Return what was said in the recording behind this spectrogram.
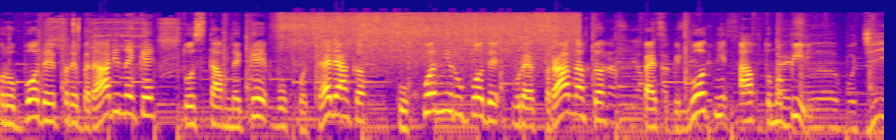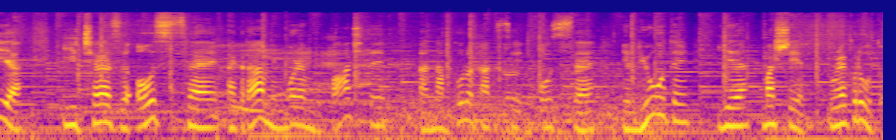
роботи прибиральники, доставники в готелях, кухонні роботи в ресторанах, безпілотні автомобілі. Водія і через ось цей екран ми можемо бачити навколо такси ось це і люди, і машини. Дуже круто.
